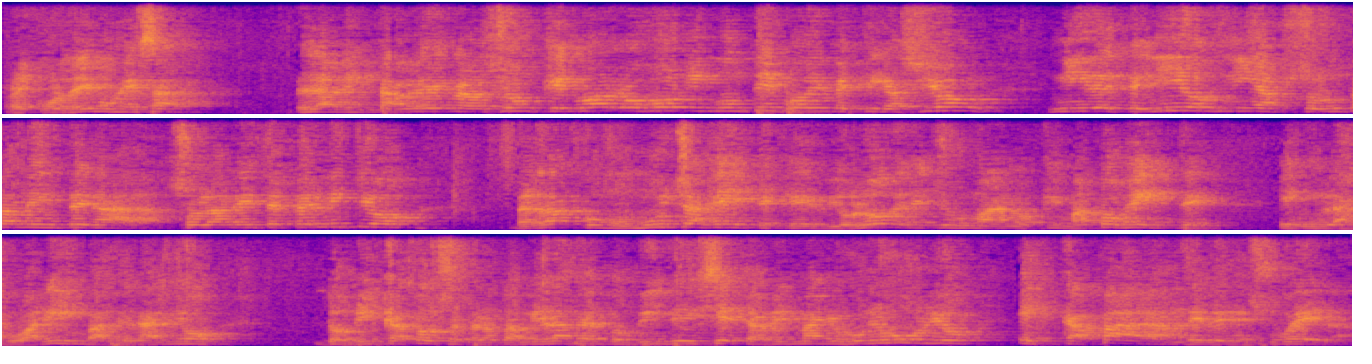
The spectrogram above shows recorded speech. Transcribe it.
Recordemos esa lamentable declaración que no arrojó ningún tipo de investigación, ni detenidos, ni absolutamente nada. Solamente permitió ¿verdad? Como mucha gente que violó derechos humanos, que mató gente en las guarimbas del año 2014, pero también las del 2017, abril, mayo, junio, julio, escaparan de Venezuela,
